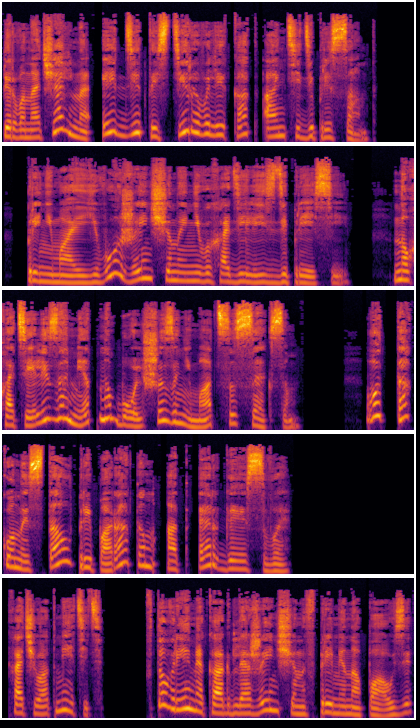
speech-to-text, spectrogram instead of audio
Первоначально Эдди тестировали как антидепрессант. Принимая его, женщины не выходили из депрессии, но хотели заметно больше заниматься сексом. Вот так он и стал препаратом от РГСВ Хочу отметить, в то время как для женщин в пременопаузе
